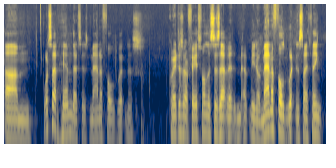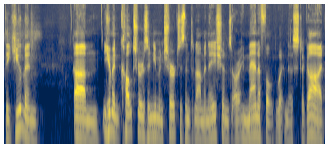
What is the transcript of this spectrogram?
Um, what's that hymn that says "Manifold Witness"? Great is our faithfulness. Is that uh, you know manifold witness? I think the human um, human cultures and human churches and denominations are a manifold witness to God,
